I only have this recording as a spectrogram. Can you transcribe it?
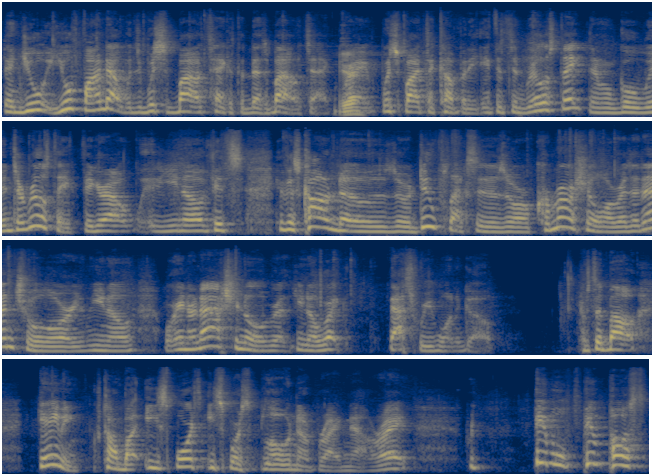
Then you you'll find out which, which biotech is the best biotech, Yeah. right? Which biotech company. If it's in real estate, then we'll go into real estate. Figure out you know if it's if it's condos or duplexes or commercial or residential or you know or international, you know, right? That's where you want to go. If it's about gaming, we're talking about esports. Esports blowing up right now, right? People people post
